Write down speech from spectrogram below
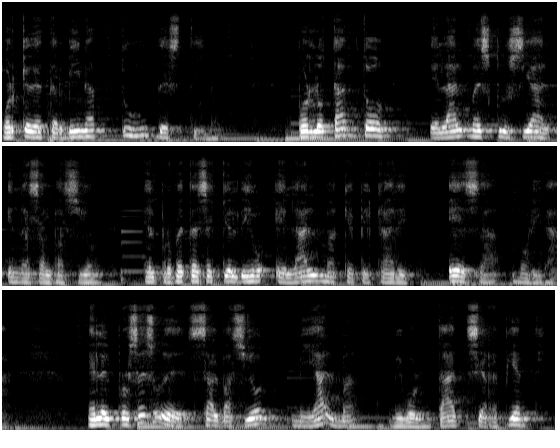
porque determina tu destino. Por lo tanto, el alma es crucial en la salvación. El profeta Ezequiel dijo, el alma que pecare, esa morirá. En el proceso de salvación, mi alma, mi voluntad se arrepiente.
